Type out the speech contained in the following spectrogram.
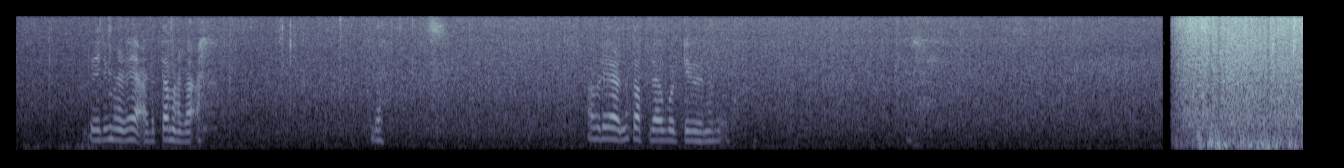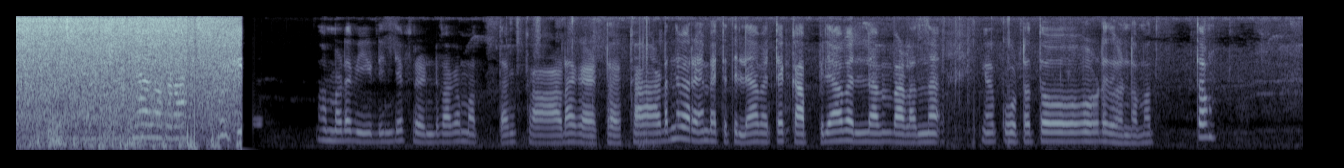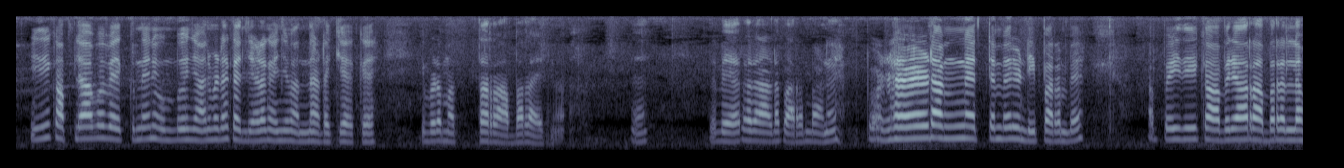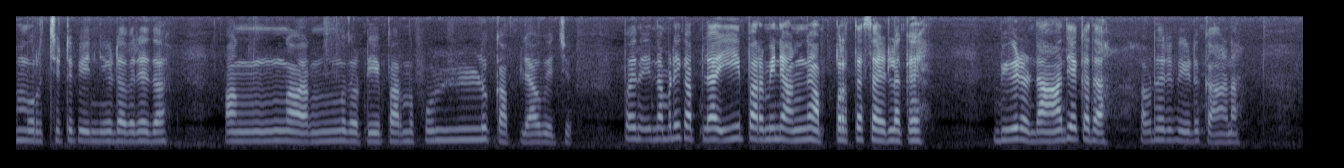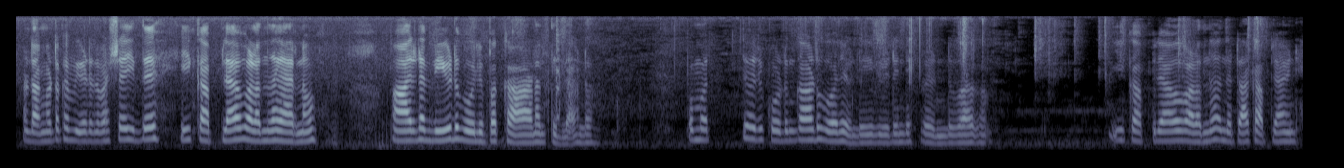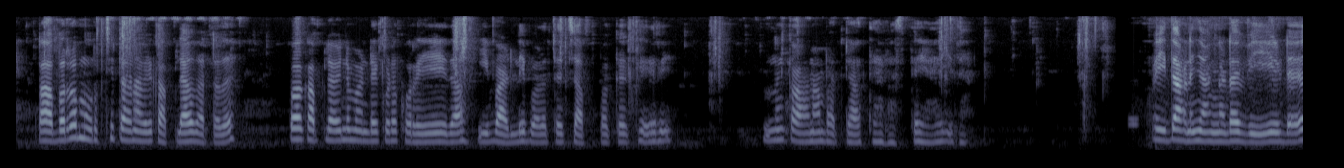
പെരുമഴ അടുത്ത മഴ. ഇതാ. അവിടെയാണ് കപ്പലാവ് പൊട്ടി വീണത്. നമ്മുടെ വീടിന്റെ ഫ്രണ്ട് ഭാഗം മൊത്തം കാട കേട്ടോ. കാടെന്ന് പറയാൻ പറ്റത്തില്ല. മറ്റേ കപ്പിലാവെല്ലാം വളർന്ന് ഇങ്ങനെ കൂട്ടത്തോടെ ഇതുണ്ട് മൊത്തം ഈ കപ്പിലാവ് വെക്കുന്നതിന് മുമ്പ് ഞാനിവിടെ കല്യാണം കഴിഞ്ഞ് വന്ന ഇടയ്ക്കൊക്കെ ഇവിടെ മൊത്തം റബ്ബറായിരുന്നു. ഏ? ഇത് വേറൊരാളുടെ പറമ്പാണ്. പുഴയുടെ അങ്ങറ്റം വരെ ഉണ്ട് ഈ പറമ്പ്. അപ്പോൾ ഇത് ആ റബ്ബറെല്ലാം മുറിച്ചിട്ട് പിന്നീട് അവരിതാ അങ്ങ് അങ്ങ് തൊട്ട് ഈ പറമ്പ് ഫുള്ള് കപ്ലാവ് വെച്ചു. അപ്പോൾ നമ്മുടെ ഈ കപ്ല ഈ പറമ്പിന്റെ അങ്ങ് അപ്പുറത്തെ സൈഡിലൊക്കെ വീടുണ്ട്. ആദ്യമൊക്കെ അതാ അവിടെ ഒരു വീട് കാണാം. ഉണ്ട് അങ്ങോട്ടൊക്കെ വീടുണ്ട്. പക്ഷേ ഇത് ഈ കപ്ലാവ് വളർന്നത് കാരണം ആരുടെ വീട് പോലും ഇപ്പോൾ കാണത്തില്ല. കണ്ടോ മൊത്തം മറ്റൊരു കൊടുങ്കാട് പോലെയുണ്ട് ഈ വീടിന്റെ ഫ്രണ്ട് ഭാഗം. ഈ കപ്പിലാവ് വളർന്നു എന്നിട്ട് ആ കപ്പിലാവിന്റെ റബ്ബർ മുറിച്ചിട്ടാണ് അവർ കപ്പിലാവ് നട്ടത്. അപ്പോൾ ആ കപ്പിലാവിന്റെ മണ്ടയിൽ കൂടെ കുറേ ഇതാ ഈ വള്ളി പോലത്തെ ചപ്പൊക്കെ കയറി. ഒന്നും കാണാൻ പറ്റാത്ത അവസ്ഥയായി ഇത്. ഇതാണ് ഞങ്ങളുടെ വീട്.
